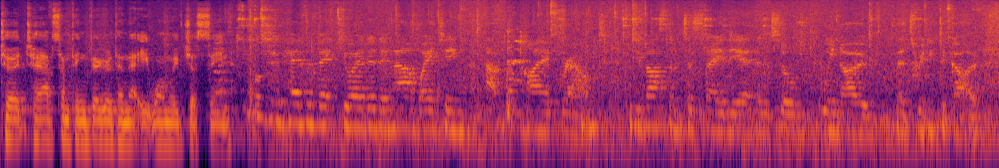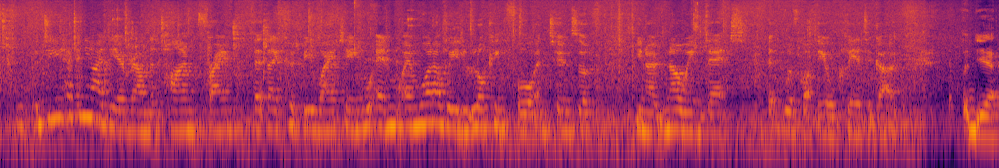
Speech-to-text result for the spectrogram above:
to, to have something bigger than the 8-1 we've just seen. People who have evacuated and are waiting up on higher ground, you've asked them to stay there until we know it's ready to go. Do you have any idea around the time frame that they could be waiting and, and what are we looking for in terms of, you know, knowing that, that we've got the all clear to go? Yeah.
